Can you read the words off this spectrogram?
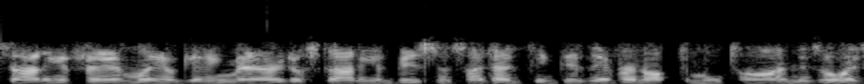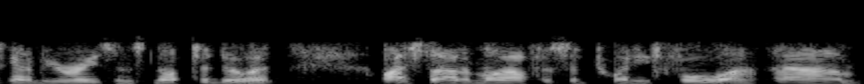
starting a family or getting married or starting a business. I don't think there's ever an optimal time. There's always going to be reasons not to do it. I started my office at 24. Um,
